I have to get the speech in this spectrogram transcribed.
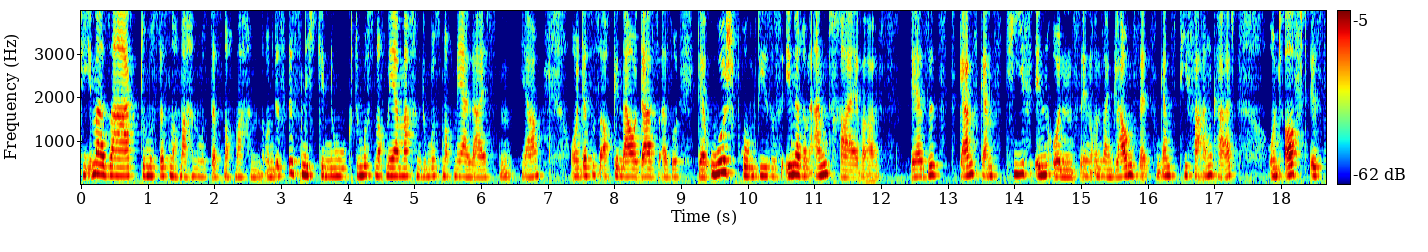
die immer sagt, du musst das noch machen, du musst das noch machen. Und es ist nicht genug, du musst noch mehr machen, du musst noch mehr leisten, ja? Und das ist auch genau das, also der Ursprung dieses inneren Antreibers, der sitzt ganz ganz tief in uns, in unseren Glaubenssätzen, ganz tief verankert. Und oft ist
